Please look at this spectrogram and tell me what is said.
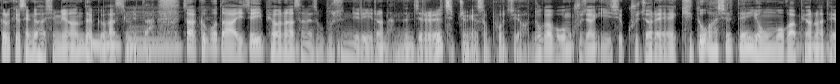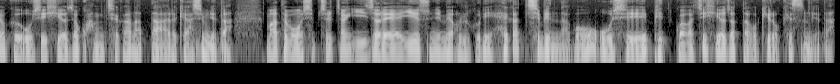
그렇게 생각하시면 될것 음, 같습니다. 네. 자, 그보다 이제 이 변화산에서 무슨 일이 일어났는지를 집중해서 보지요. 누가복음 9장 29절에 기도하실 때의 용모가 변화되어 그 옷이 휘어져 광채가 났다 이렇게 하십니다. 마태복음 17장 2절에 예수님의 얼굴이 해같이 빛나고 옷이 빛과 같이 휘어졌다고 기록했습니다.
